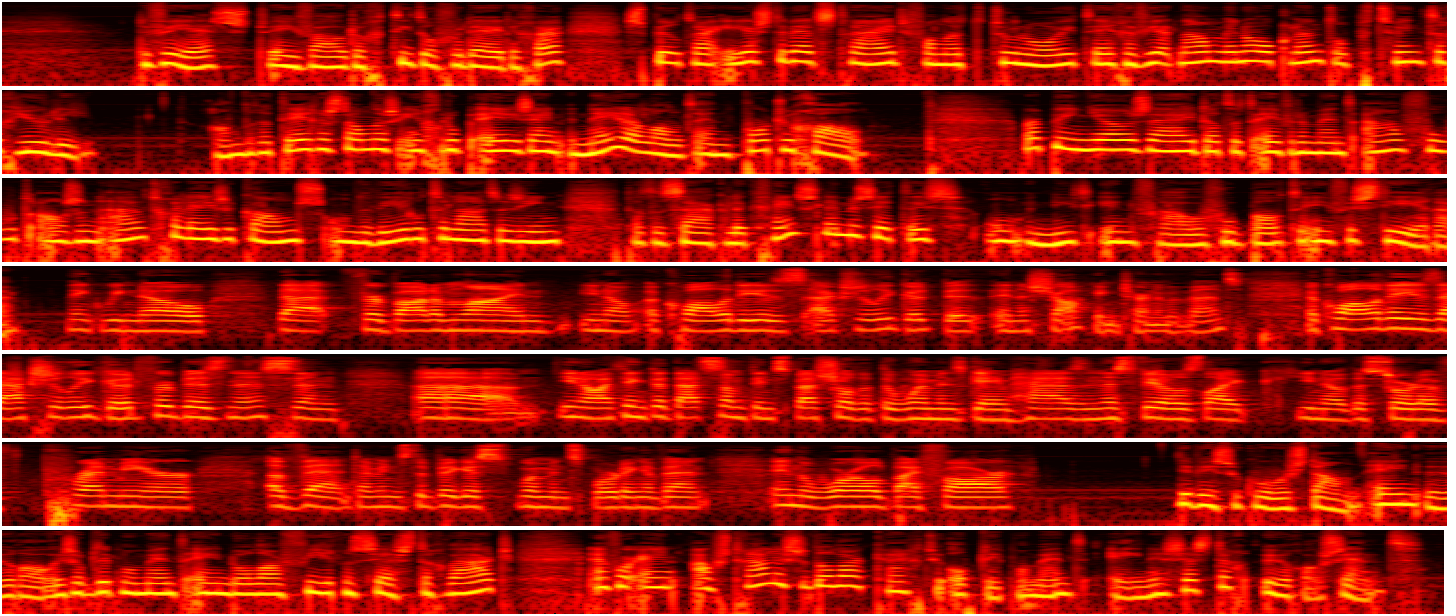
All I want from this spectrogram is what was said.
De VS, tweevoudig titelverdediger, speelt haar eerste wedstrijd van het toernooi tegen Vietnam in Auckland op 20 juli. Andere tegenstanders in groep E zijn Nederland en Portugal. Rapinho zei dat het evenement aanvoelt als een uitgelezen kans om de wereld te laten zien dat het zakelijk geen slimme zet is om niet in vrouwenvoetbal te investeren. I think we know that for bottom line, you know, equality is actually good in a shocking turn of events. Equality is actually good for business, and um, you know, I think that that's something special that the women's game has, and this feels like you know the sort of premier event. I mean, it's the biggest women's sporting event in the world by far. De wisselkoers dan. 1 euro is op dit moment 1,64 dollar waard. En voor 1 Australische dollar krijgt u op dit moment 61 eurocent.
